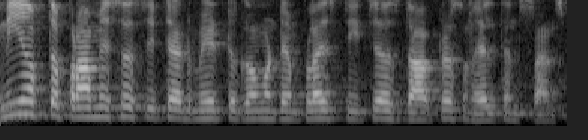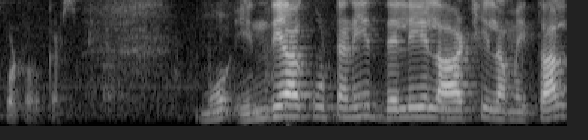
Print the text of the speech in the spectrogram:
any of the promises it it made made government employees teachers doctors and health and and workers workers. India கூட்டணி டெல்லியில் ஆட்சியில் அமைத்தால்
